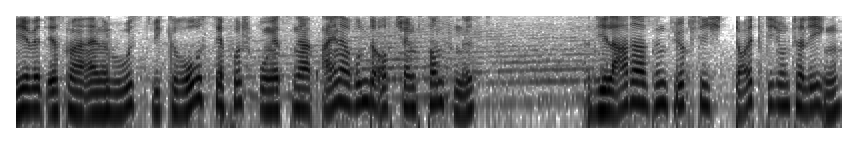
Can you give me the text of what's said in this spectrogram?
Hier wird erstmal einem bewusst, wie groß der Vorsprung jetzt innerhalb einer Runde auf James Thompson ist. Also die Lader sind wirklich deutlich unterlegen.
